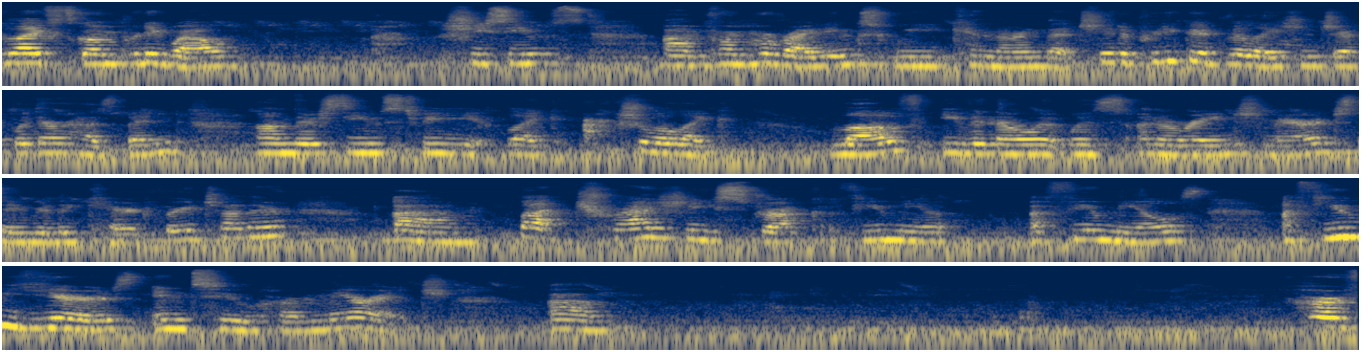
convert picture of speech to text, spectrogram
her life's going pretty well. She seems, um, from her writings, we can learn that she had a pretty good relationship with her husband. Um, there seems to be like actual like love, even though it was an arranged marriage. They really cared for each other. Um, but tragedy struck a few meal, a few meals, a few years into her marriage. Um, her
